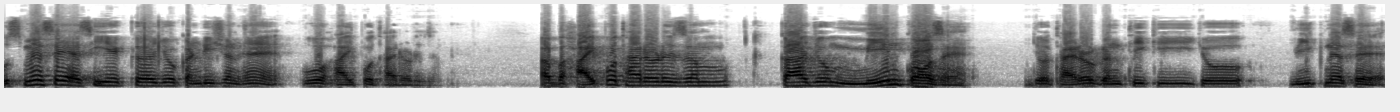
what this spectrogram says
उसमें से ऐसी एक जो कंडीशन है, वो हाइपोथायरॉयडिज्म है। अब हाइपोथायरॉयडिज्म का जो मेन कॉज है, जो थायराइड ग्रंथि की जो वीकनेस है,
